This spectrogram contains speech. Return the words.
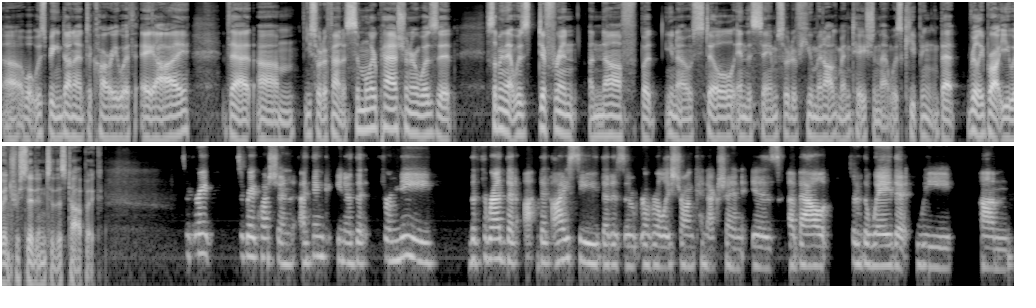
uh, what was being done at DAQRI with AI that um, you sort of found a similar passion, or was it something that was different enough, but you know, still in the same sort of human augmentation that was keeping that really brought you interested into this topic? It's a great, it's a great question. I think you know that for me, the thread that that I see that is a, a really strong connection is about sort of the way that we um,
